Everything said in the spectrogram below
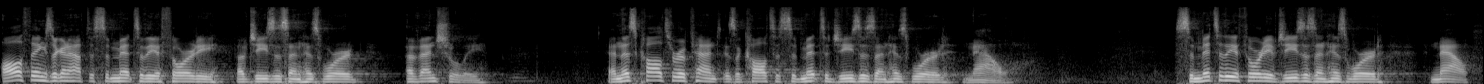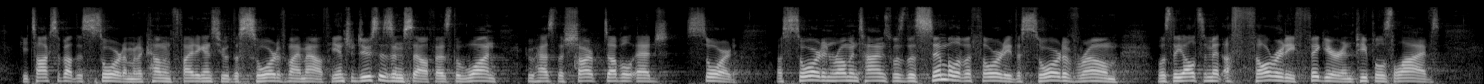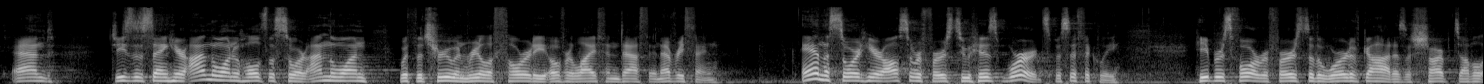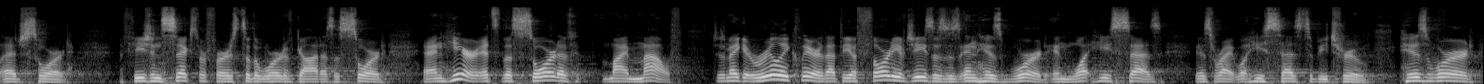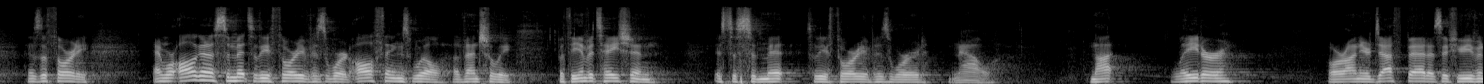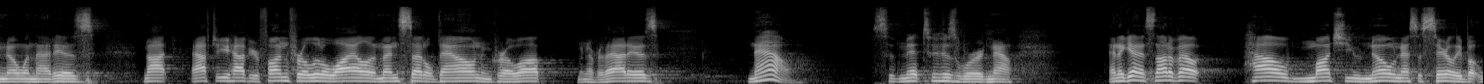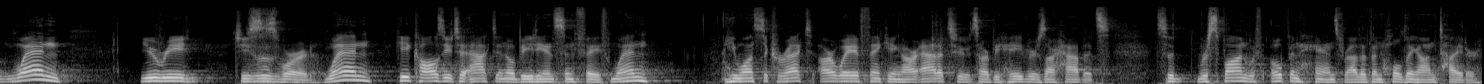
All things are going to have to submit to the authority of Jesus and his word eventually. And this call to repent is a call to submit to Jesus and his word now. Submit to the authority of Jesus and his word now. He talks about this sword. I'm going to come and fight against you with the sword of my mouth. He introduces himself as the one who has the sharp, double edged sword. A sword in Roman times was the symbol of authority. The sword of Rome was the ultimate authority figure in people's lives. And Jesus is saying here, I'm the one who holds the sword. I'm the one with the true and real authority over life and death and everything. And the sword here also refers to his word specifically. Hebrews 4 refers to the word of God as a sharp, double edged sword. Ephesians 6 refers to the word of God as a sword. And here it's the sword of my mouth to make it really clear that the authority of Jesus is in his word, in what he says is right, what he says to be true. His word is authority. And we're all going to submit to the authority of his word. All things will eventually. But the invitation is to submit to the authority of his word now, not later or on your deathbed as if you even know when that is, not after you have your fun for a little while and then settle down and grow up, whenever that is now. Submit to his word now. And again, it's not about how much you know necessarily, but when you read Jesus' word, when he calls you to act in obedience and faith, when he wants to correct our way of thinking, our attitudes, our behaviors, our habits, to respond with open hands rather than holding on tighter.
